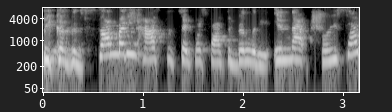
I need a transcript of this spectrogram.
Because if somebody has to take responsibility in that threesome,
